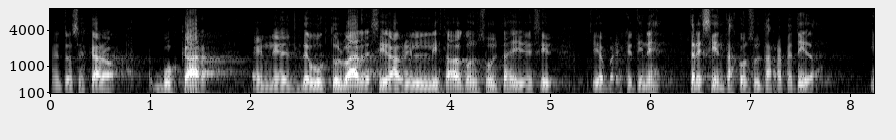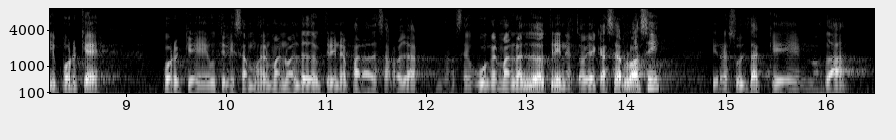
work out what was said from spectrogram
Entonces, claro, buscar en el debug toolbar, decir, abrir el listado de consultas y decir, tío, pero es que tienes 300 consultas repetidas. ¿Y por qué? Porque utilizamos el manual de doctrina para desarrollar. según el manual de doctrina, esto había que hacerlo así y resulta que nos da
